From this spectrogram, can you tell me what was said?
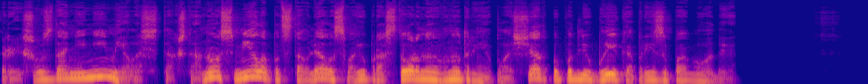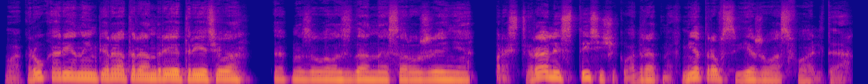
Крыши у здания не имелось, так что оно смело подставляло свою просторную внутреннюю площадку под любые капризы погоды. Вокруг арены императора Андрея Третьего, так называлось данное сооружение, простирались тысячи квадратных метров свежего асфальта.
